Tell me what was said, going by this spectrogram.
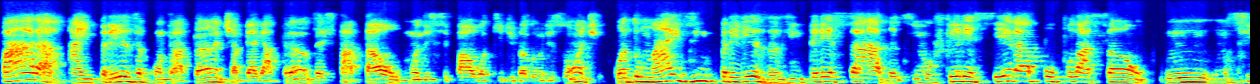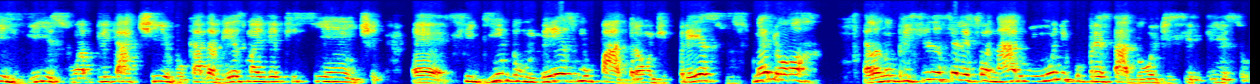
Para a empresa contratante, a BH Trans, a estatal municipal aqui de Belo Horizonte, quanto mais empresas interessadas em oferecer à população um, um serviço, um aplicativo cada vez mais eficiente, é, seguindo o mesmo padrão de preços, melhor. Ela não precisa selecionar um único prestador de serviço,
